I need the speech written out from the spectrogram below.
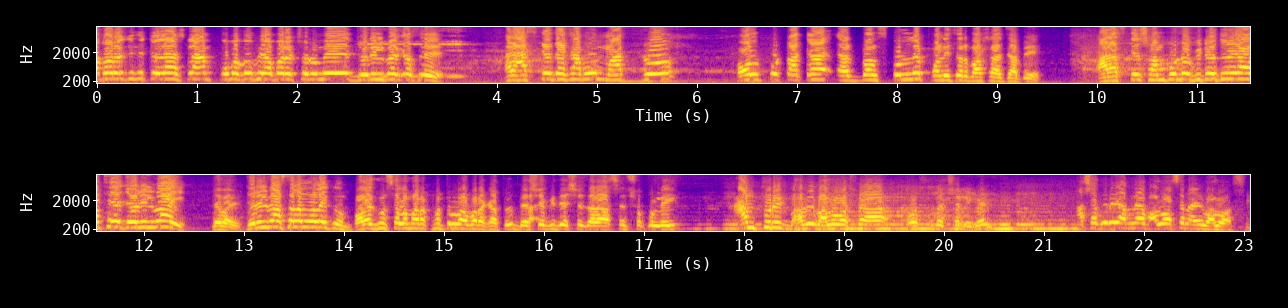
আবারও কিন্তু চলে আসলাম কোমা কফি অপারের শোরুমে জলিল ভাইয়ের কাছে। আর আজকে দেখাবো মাত্র অল্প টাকা অ্যাডভান্স করলে ফার্নিচার বাসা যাবে। আর আজকে সম্পূর্ণ ভিডিও জুড়ে আছে জলিল ভাই। ভাই। জলিল ভাই আসসালামু আলাইকুম। ওয়ালাইকুম সালাম রহমতুল্লাহ বারাকাতু দেশে বিদেশে যারা আছেন সকলেই আন্তরিক ভাবে ভালোবাসা ও শুভেচ্ছা নেবেন। আশা করি আপনারা ভালো আছেন আমি ভালো আছি।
